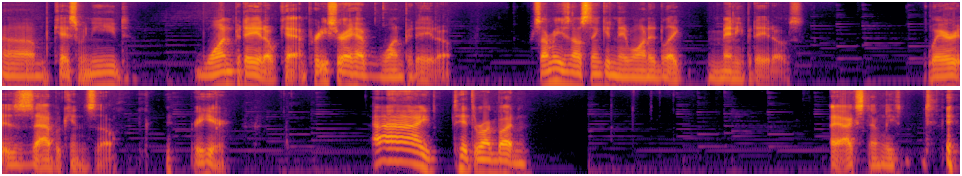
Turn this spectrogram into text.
um, okay, so we need one potato. Okay, I'm pretty sure I have one potato. For some reason, I was thinking they wanted like many potatoes. Where is Zabukins though? right here. I hit the wrong button. I accidentally. it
